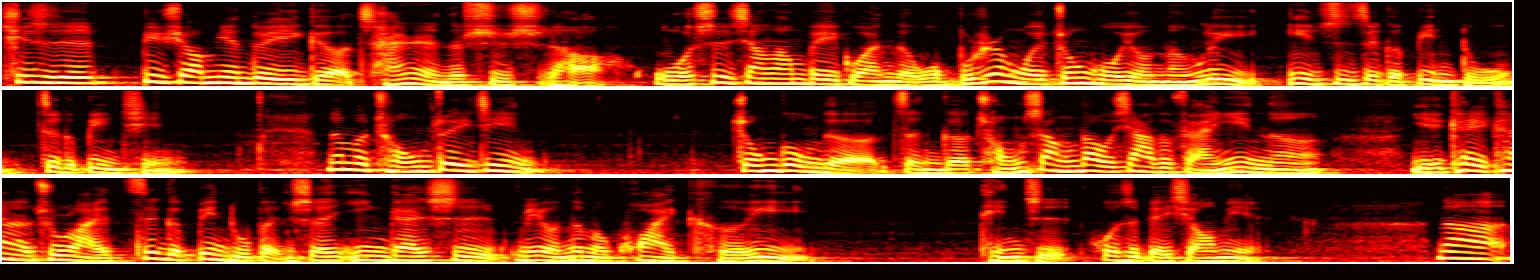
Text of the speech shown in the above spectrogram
其实必须要面对一个残忍的事实哈，我是相当悲观的，我不认为中国有能力抑制这个病毒这个病情。那么从最近中共的整个从上到下的反应呢，也可以看得出来，这个病毒本身应该是没有那么快可以停止或是被消灭。那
